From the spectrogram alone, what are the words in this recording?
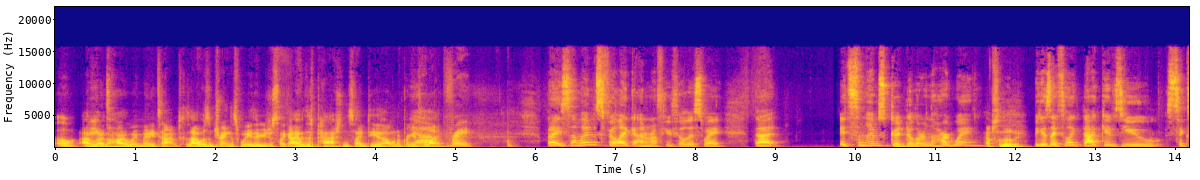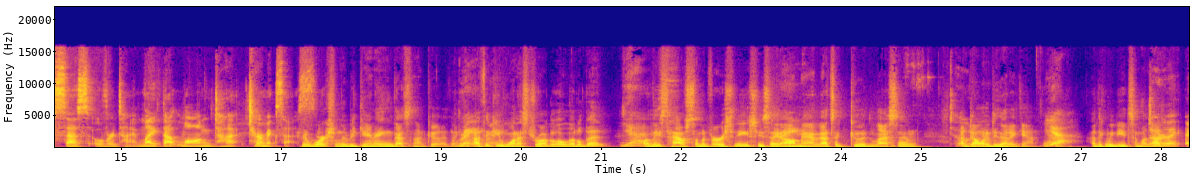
Oh, I've learned the hard way many times because I wasn't trained this way either. You're just like, I have this passion, this idea, I want to bring it to life. Right. But I sometimes feel like, I don't know if you feel this way, that it's sometimes good to learn the hard way Absolutely. because I feel like that gives you success over time, like that long term success. If it works from the beginning, that's not good, I think. Right, I think you want to struggle a little bit. Yes. Or at least have some adversity. So you say, oh man, that's a good lesson. I don't want to do that again. Yeah. I think we need some of that. Totally. I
